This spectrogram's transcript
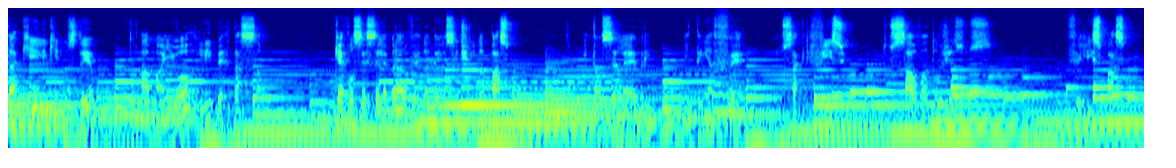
daquele que nos deu a maior libertação. Quer você celebrar o verdadeiro sentido da Páscoa? Celebre sacrifício do Salvador Jesus. Feliz Páscoa!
